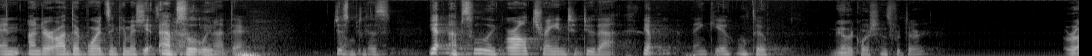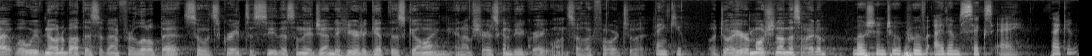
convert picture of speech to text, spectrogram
and under other boards and commissions. Yeah, they're not- absolutely. They're not there. Just I'll do because Yeah, absolutely. we're all trained to do that. Yep. Thank you. We'll do. Any other questions for Terry? All right, well, we've known about this event for a little bit, so it's great to see this on the agenda here to get this going, and I'm sure it's going to be a great one, so I look forward to it. Thank you. But do I hear a motion on this item? Motion to approve item 6A. Second.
